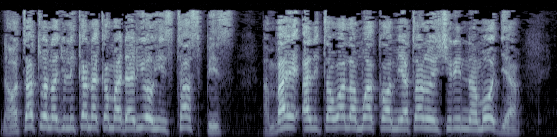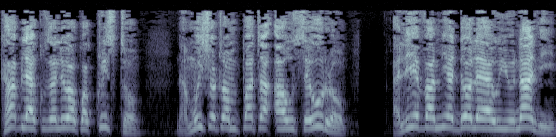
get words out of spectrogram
Na watatu anajulikana kama dario histaspis ambaye alitawala mwaka wa 521 kabla ya kuzaliwa kwa kristo. Na mwisho twampata auseuro aliyevamia dola ya uyunani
